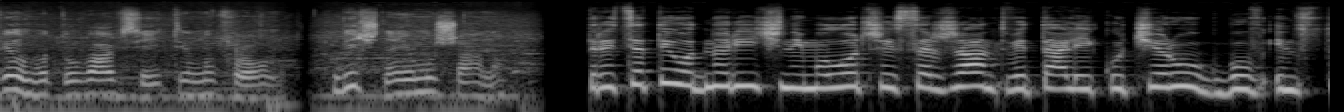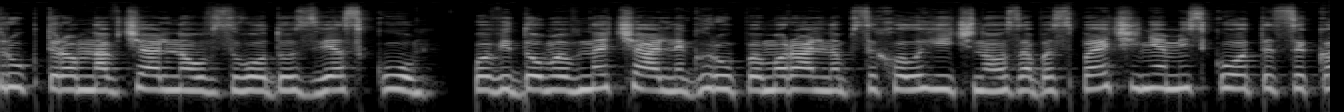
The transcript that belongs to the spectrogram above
Він готувався йти на фронт. Вічна йому шана. 31-річний молодший сержант Віталій Кучерук був інструктором навчального взводу зв'язку. Повідомив начальник групи морально-психологічного забезпечення міського ТЦК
